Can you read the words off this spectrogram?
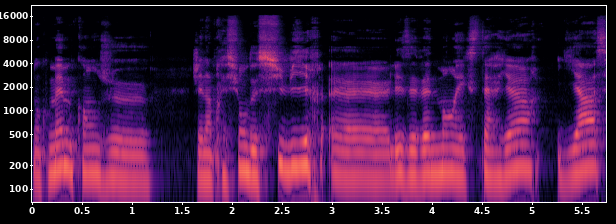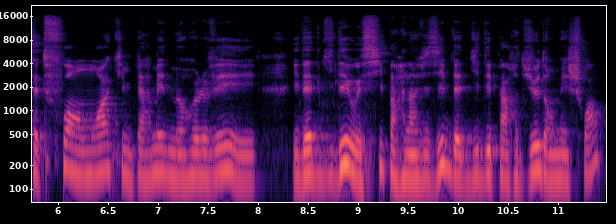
Donc même quand je j'ai l'impression de subir euh, les événements extérieurs, il y a cette foi en moi qui me permet de me relever et, d'être guidée aussi par l'invisible, d'être guidée par Dieu dans mes choix.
